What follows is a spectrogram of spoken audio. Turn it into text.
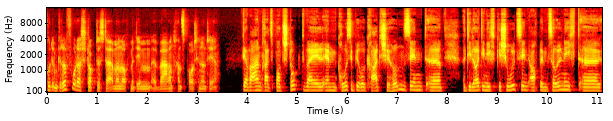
gut im Griff oder stockt es da immer noch mit dem äh, Warentransport hin und her? der Warentransport stockt, weil ähm, große bürokratische Hürden sind, äh, die Leute nicht geschult sind, auch beim Zoll nicht. Äh,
